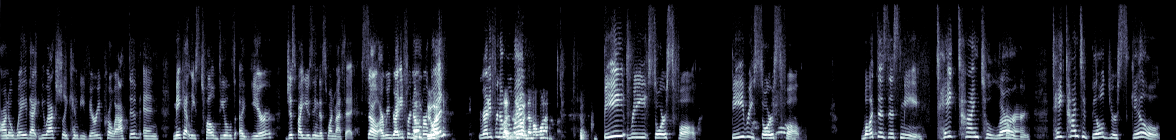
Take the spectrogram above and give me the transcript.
on a way that you actually can be very proactive and make at least 12 deals a year just by using this one method. So are we ready for number one it. ready for number Let's one do it, number one. Be resourceful. Be resourceful. What does this mean? Take time to learn, take time to build your skills.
